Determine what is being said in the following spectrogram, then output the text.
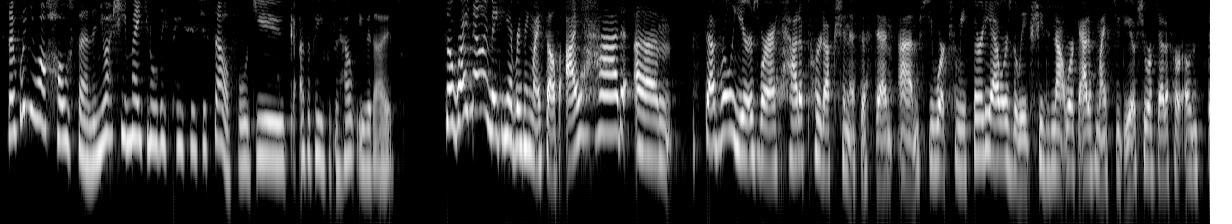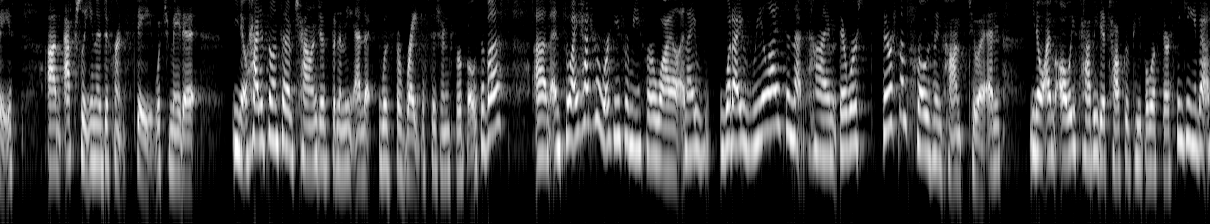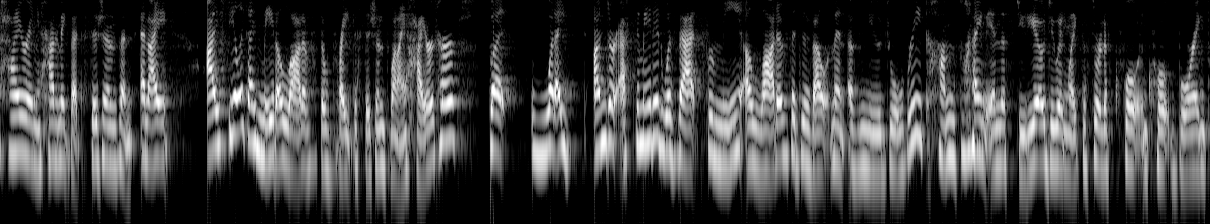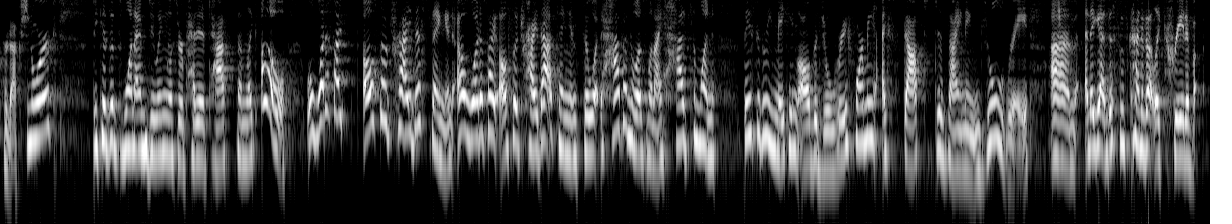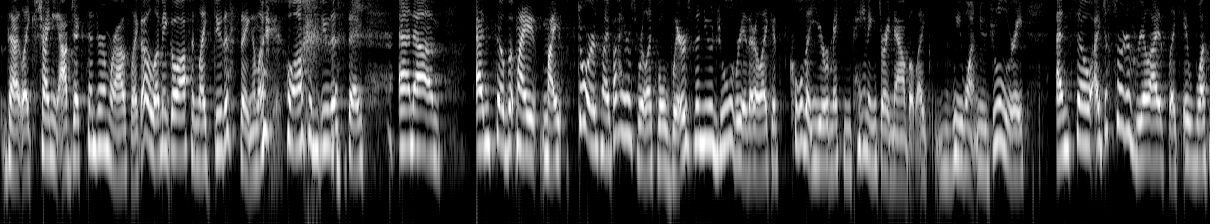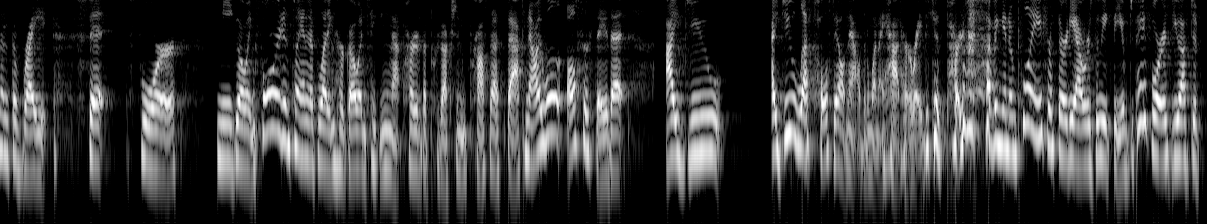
So when you are wholesaling, you're actually making all these pieces yourself, or do you get other people to help you with those? So right now I'm making everything myself. I had um, several years where I had a production assistant. Um, she worked for me 30 hours a week. She did not work out of my studio. She worked out of her own space, um, actually in a different state, which made it you know, had its own set of challenges, but in the end, it was the right decision for both of us. Um, and so I had her working for me for a while. And I, what I realized in that time, there were, there were some pros and cons to it. And you know, I'm always happy to talk with people if they're thinking about hiring and how to make that decisions. And, and I, I feel like I made a lot of the right decisions when I hired her. But what I underestimated was that for me, a lot of the development of new jewelry comes when I'm in the studio doing like the sort of quote unquote boring production work. Because it's when I'm doing those repetitive tasks, I'm like, oh, well, what if I also try this thing? And oh, what if I also try that thing? And so what happened was when I had someone basically making all the jewelry for me, I stopped designing jewelry. Um, and again, this was kind of that like creative, that like shiny object syndrome where I was like, oh, let me go off and like do this thing and let me go off and do this thing. And, um, and so, but my, my stores, my buyers were like, well, where's the new jewelry? They're like, it's cool that you're making paintings right now, but like, we want new jewelry. And so I just sort of realized like it wasn't the right fit for me going forward. And so I ended up letting her go and taking that part of the production process back. Now I will also say that I do I do less wholesale now than when I had her, right? Because part of having an employee for 30 hours a week that you have to pay for is you have to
